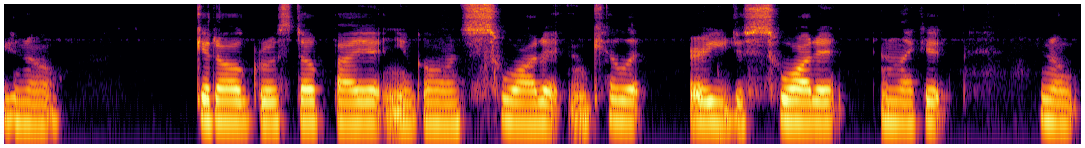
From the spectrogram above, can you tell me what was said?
you know, get all grossed out by it and you go and swat it and kill it, or you just swat it and like it, you know,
